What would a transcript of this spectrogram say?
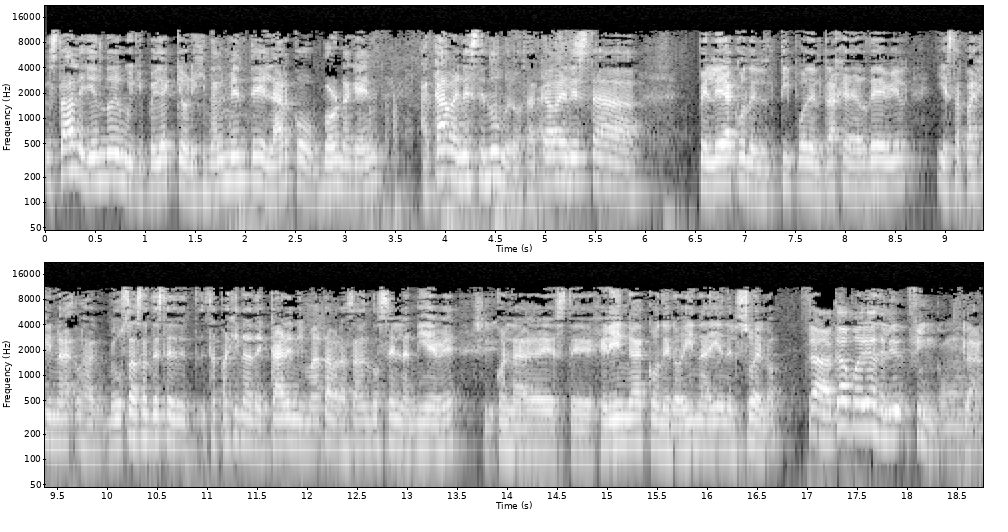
estaba leyendo en Wikipedia que originalmente el arco Born Again acaba en este número, o sea, acaba en es. esta pelea con el tipo en el traje de Daredevil y esta página, o sea, me gusta bastante este- esta página de Karen y Matt abrazándose en la nieve Sí. con la este, jeringa con heroína ahí en el suelo. Claro, acá podría salir fin, como... Claro.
